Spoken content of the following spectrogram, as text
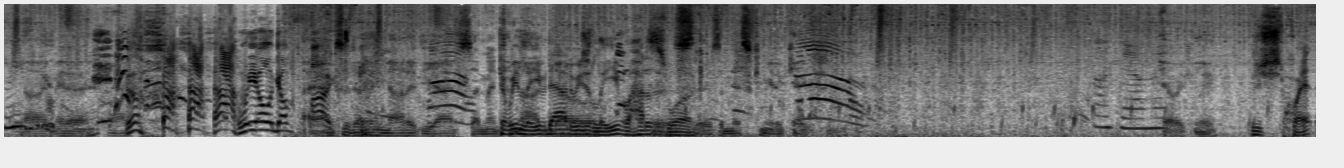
please No, I made a. we all got I accidentally nodded yes. I meant Can we leave now? Do we just leave? Well, how does this There's- work? There's a miscommunication. Ah! God damn it. Yeah, we can leave. You just quit.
